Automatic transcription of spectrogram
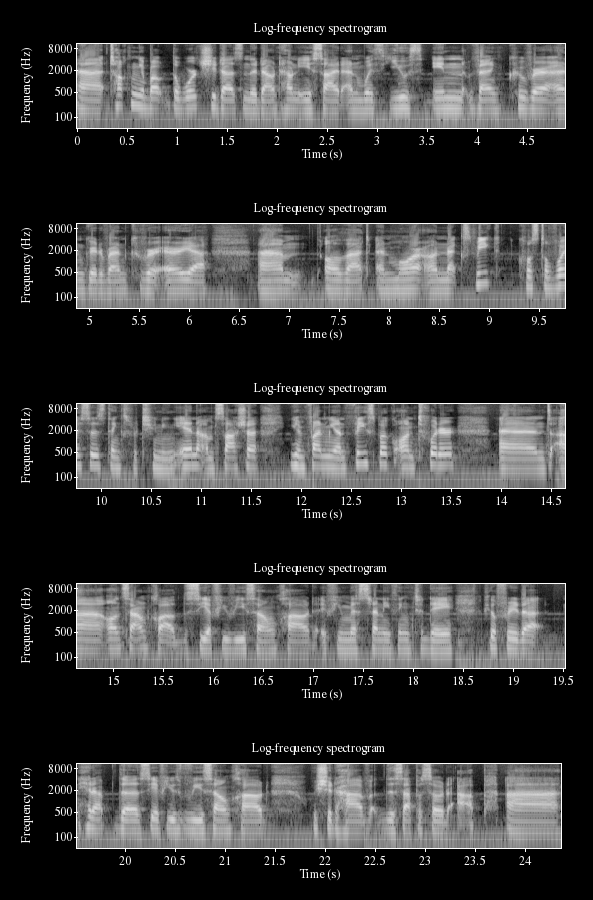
uh, talking about the work she does in the downtown east side and with youth in Vancouver and Greater Vancouver area. Um, all that and more on next week. Coastal Voices. Thanks for tuning in. I'm Sacha. You can find me on Facebook, on Twitter, and uh, on SoundCloud, the CFUV SoundCloud. If you missed anything today, feel free to hit up the CFUV SoundCloud. We should have this episode up uh,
